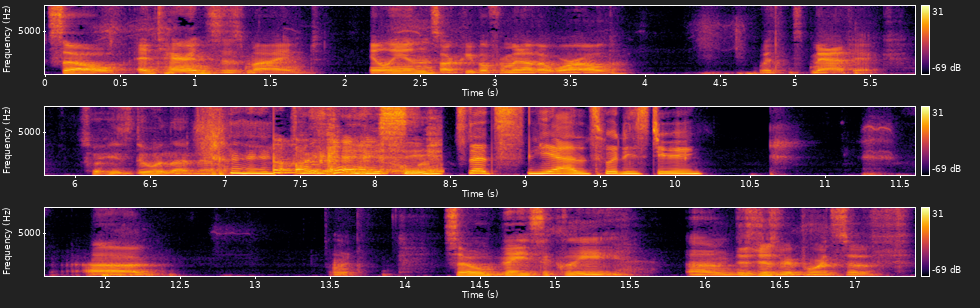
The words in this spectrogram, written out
So, in Terrence's mind, aliens are people from another world with magic. So he's doing that now. Okay, I see. So that's yeah, that's what he's doing. Uh, so basically, um, there's just reports of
